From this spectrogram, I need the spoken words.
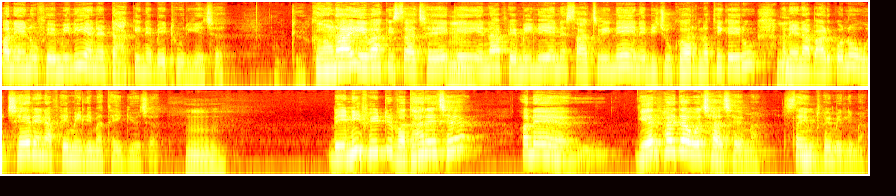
અને એનું ફેમિલી એને ઢાંકીને બેઠું રહે છે. ઘણા એવા કિસ્સા છે કે એના ફેમિલીએ એને સાચવીને એને બીજું ઘર નથી કર્યું અને એના બાળકોનો ઉછેર એના ફેમિલીમાં થઈ ગયો છે. હમ. બેનિફિટ વધારે છે અને ગેરફાયદા ઓછા છે એમાં સંયુક્ત ફેમિલીમાં.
